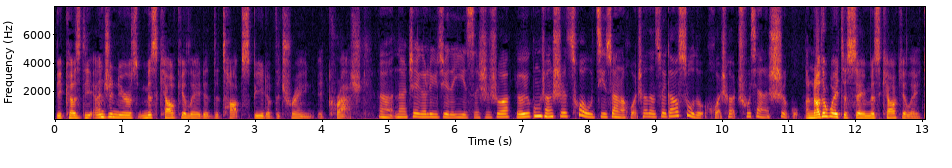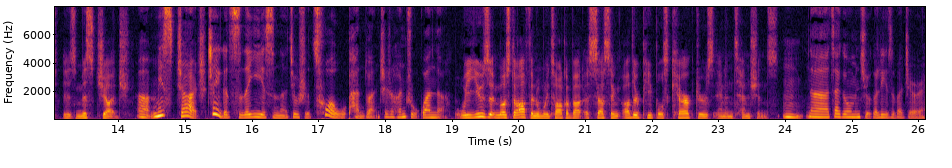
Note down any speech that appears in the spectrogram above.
because the engineers miscalculated the top speed of the train, it crashed. 嗯，那这个例句的意思是说，由于工程师错误计算了火车的最高速度，火车出现了事故。 Another way to say miscalculate is misjudge. 啊、m i s j u d g e 这个词的意思呢，就是错误判断，这是很主观的。 We use it most often when we talk about assessing other people's characters and intentions. 嗯，那再给我们举个例子吧，Jerry。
